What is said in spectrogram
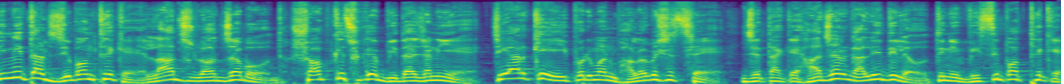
তিনি তার জীবন থেকে লাজ, লজ্জাবোধ সবকিছুকে বিদায় জানিয়ে চেয়ারকে এই পরিমাণ ভালোবেসেছে যে তাকে হাজার গালি দিলেও তিনি ভিসি পদ থেকে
